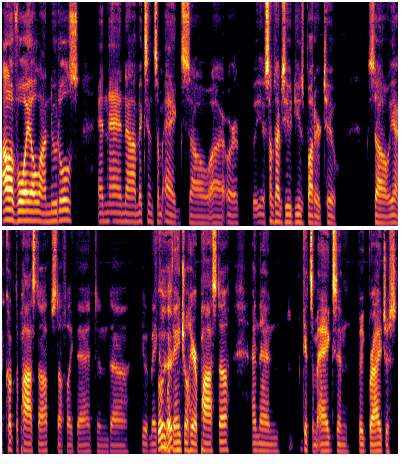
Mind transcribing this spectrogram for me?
olive oil on noodles, and then uh, mix in some eggs. So, uh, or you know, sometimes he would use butter too. So, yeah, cook the pasta up, stuff like that, and uh, he would make them with angel hair pasta, and then get some eggs and Big Bry just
